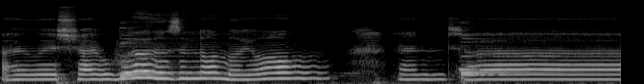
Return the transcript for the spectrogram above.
I wish I wasn't on my own. And I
